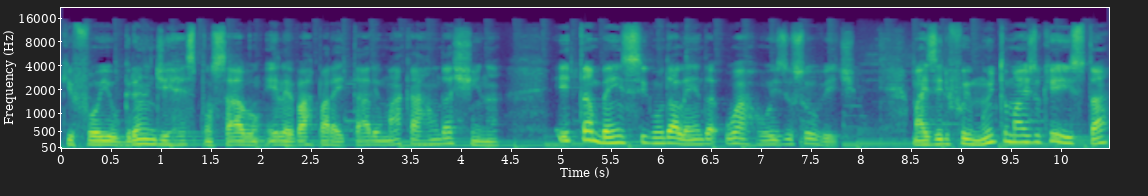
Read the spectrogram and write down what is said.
que foi o grande responsável em levar para a Itália o macarrão da China e também, segundo a lenda, o arroz e o sorvete. Mas ele foi muito mais do que isso, tá?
